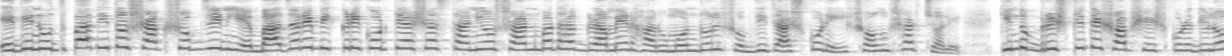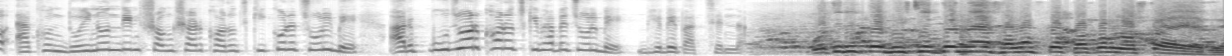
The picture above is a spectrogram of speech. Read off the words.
এদিন উৎপাদিত শাকসবজি নিয়ে বাজারে বিক্রি করতে আসা স্থানীয় শানবাধা গ্রামের হারুমণ্ডল সবজি চাষ করেই সংসার চলে। কিন্তু বৃষ্টিতে সব শেষ করে দিল। এখন দৈনন্দিন সংসার খরচ কি করে চলবে? আর পুজোর খরচ কীভাবে চলবে? ভেবে পাচ্ছেন না। অতিরিক্ত বৃষ্টির জন্য সমস্ত ফসল নষ্ট হয়ে গেছে।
